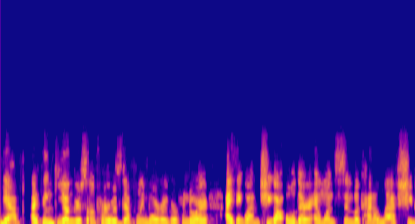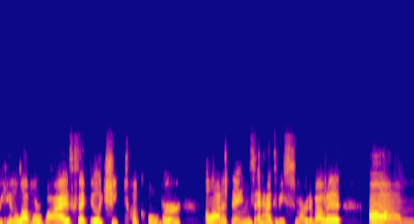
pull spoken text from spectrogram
Yeah, I think younger self her was definitely more of a Gryffindor. I think when she got older and once Simba kind of left, she became a lot more wise because I feel like she took over a lot of things and had to be smart about it. Um,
